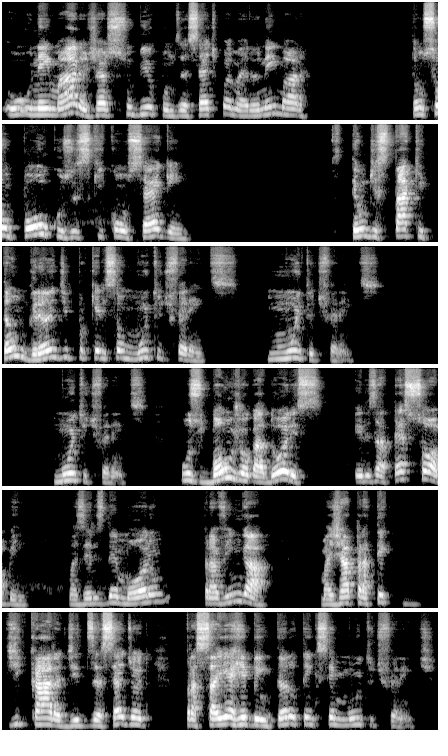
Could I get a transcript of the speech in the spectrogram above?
o Neymar já subiu com 17 para era o Neymar. Então são poucos os que conseguem ter um destaque tão grande porque eles são muito diferentes, muito diferentes. Muito diferentes. Os bons jogadores, eles até sobem, mas eles demoram para vingar. Mas já para ter de cara de 17, 18, para sair arrebentando, tem que ser muito diferente.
